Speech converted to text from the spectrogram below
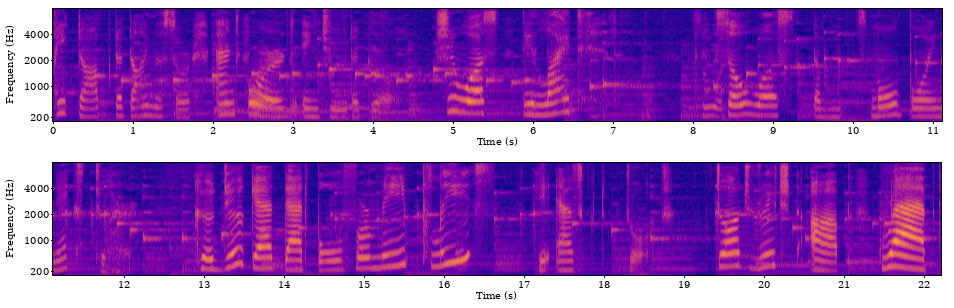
picked up the dinosaur and poured into the girl. She was delighted. So was. So was the small boy next to her. Could you get that ball for me, please? he asked George. George reached up, grabbed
